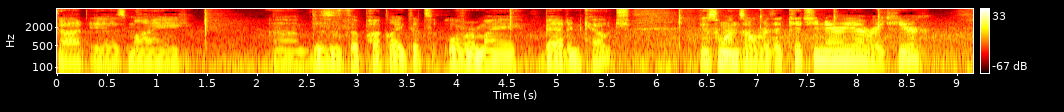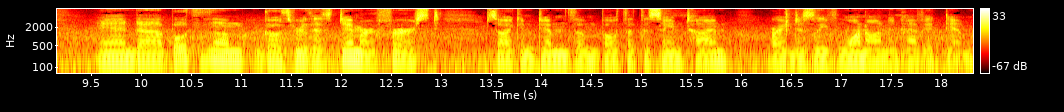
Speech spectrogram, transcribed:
got is my, um, this is the puck light that's over my bed and couch. This one's over the kitchen area right here. And uh, both of them go through this dimmer first, so I can dim them both at the same time, or I can just leave one on and have it dim.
